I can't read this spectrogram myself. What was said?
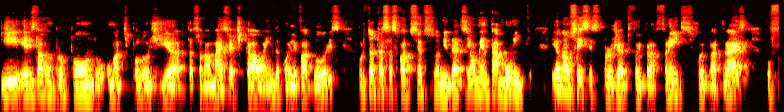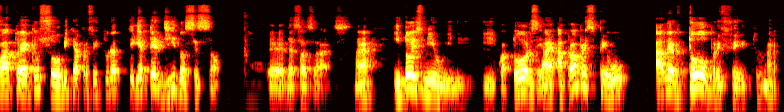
e eles estavam propondo uma tipologia habitacional mais vertical ainda, com elevadores, portanto, essas 400 unidades iam aumentar muito. Eu não sei se esse projeto foi para frente, se foi para trás, o fato é que eu soube que a prefeitura teria perdido a cessão é, dessas áreas. Né? Em 2014, a, a, própria SPU alertou o prefeito né,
